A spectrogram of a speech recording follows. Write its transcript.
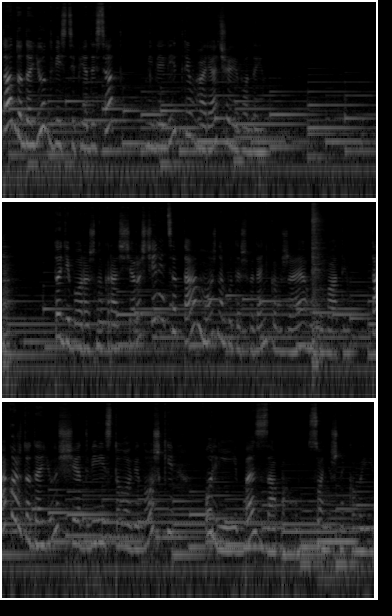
Та додаю 250 мл гарячої води. Тоді борошно краще розчиниться та можна буде швиденько вже готувати. Також додаю ще 2 столові ложки олії без запаху соняшникової.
